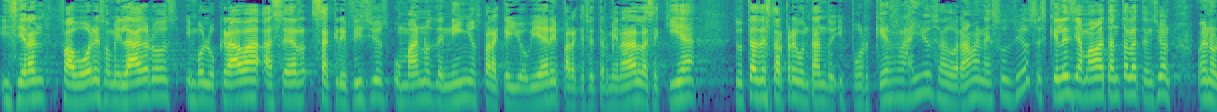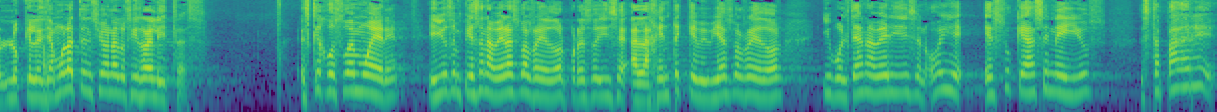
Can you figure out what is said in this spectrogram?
hicieran favores o milagros, involucraba hacer sacrificios humanos de niños para que lloviera y para que se terminara la sequía, Tú te has de estar preguntando, ¿y por qué rayos adoraban a esos dioses? ¿Qué les llamaba tanto la atención? Bueno, lo que les llamó la atención a los israelitas es que Josué muere y ellos empiezan a ver a su alrededor, por eso dice, a la gente que vivía a su alrededor, y voltean a ver y dicen, oye, eso que hacen ellos está padre.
